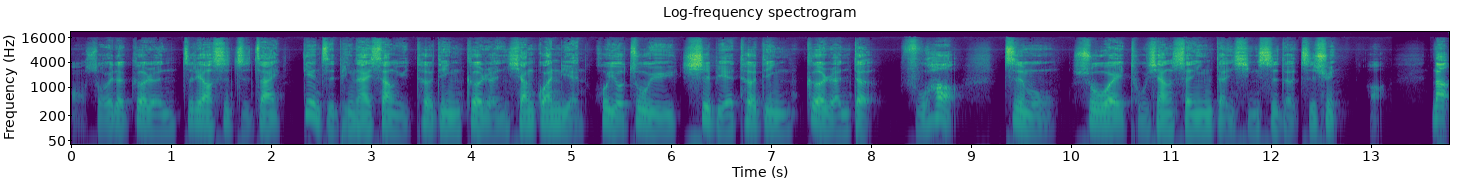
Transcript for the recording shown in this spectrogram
哦。所谓的个人资料，是指在电子平台上与特定个人相关联，或有助于识别特定个人的符号。字母、数位、图像、声音等形式的资讯。好，那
